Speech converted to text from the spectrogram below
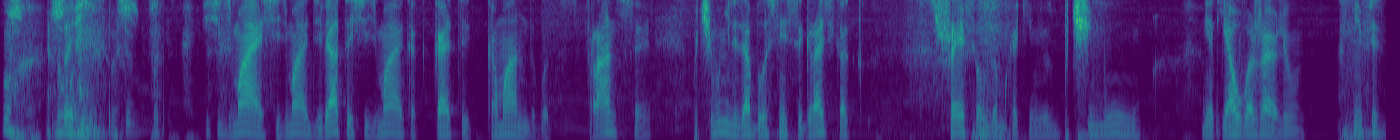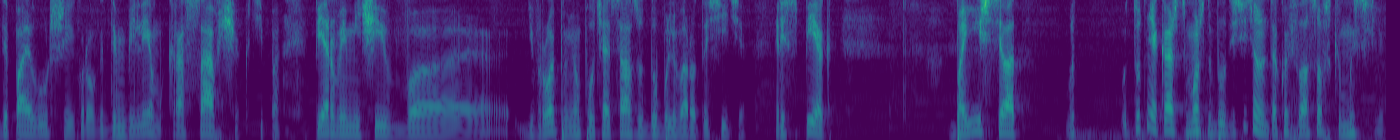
Ох, ну вот, седьмая, седьмая, девятая, седьмая, как какая-то команда вот Франции. Почему нельзя было с ней сыграть, как с Шеффилдом каким-нибудь? Почему? Нет, я уважаю Леон. Мемфис Депай лучший игрок. Дембеле красавчик. Типа, первые мячи в э, Европе, у него получается сразу дубль ворота Сити. Респект. Боишься от... Вот, вот тут, мне кажется, можно было действительно такой философской мыслью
